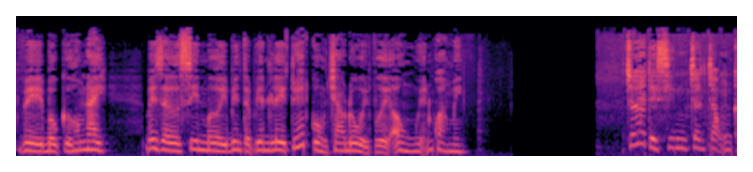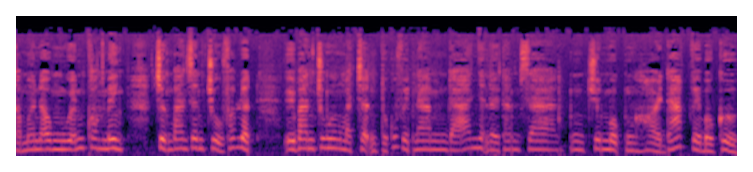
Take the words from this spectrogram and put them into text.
về bầu cử hôm nay. Bây giờ xin mời biên tập viên Lê Tuyết cùng trao đổi với ông Nguyễn Quang Minh. Trước hết thì xin trân trọng cảm ơn ông Nguyễn Quang Minh, trưởng ban dân chủ pháp luật, Ủy ban Trung ương Mặt trận Tổ quốc Việt Nam đã nhận lời tham gia chuyên mục hỏi đáp về bầu cử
